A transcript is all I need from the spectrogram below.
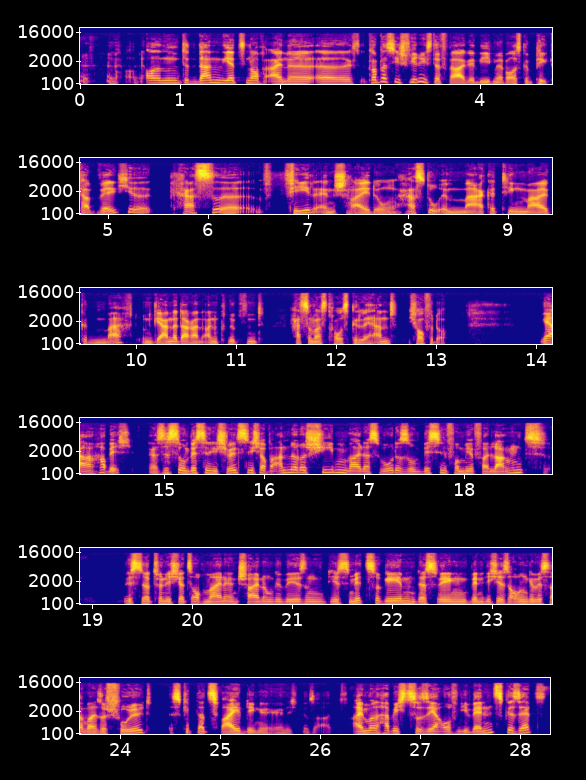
Und dann jetzt noch eine, äh, kommt das die schwierigste Frage, die ich mir rausgepickt habe. Welche krasse Fehlentscheidung hast du im Marketing mal gemacht und gerne daran anknüpfend, hast du was draus gelernt? Ich hoffe doch. Ja, habe ich. Das ist so ein bisschen, ich will es nicht auf andere schieben, weil das wurde so ein bisschen von mir verlangt. Ist natürlich jetzt auch meine Entscheidung gewesen, dies mitzugehen. Deswegen bin ich es auch in gewisser Weise schuld. Es gibt da zwei Dinge, ehrlich gesagt. Einmal habe ich zu sehr auf Events gesetzt,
